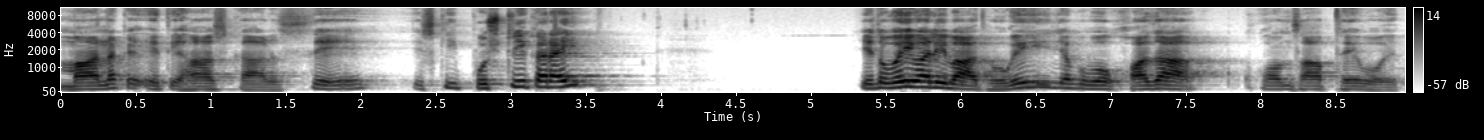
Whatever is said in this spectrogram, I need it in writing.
मानक इतिहासकार से इसकी पुष्टि कराई? ये तो वही वाली बात हो गई जब वो ख्वाजा कौन साहब थे वो एक।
